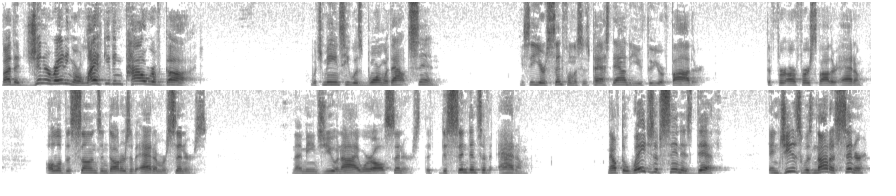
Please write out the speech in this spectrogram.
by the generating or life giving power of God, which means he was born without sin. You see, your sinfulness is passed down to you through your father, the, our first father, Adam. All of the sons and daughters of Adam are sinners. That means you and I, we're all sinners, the descendants of Adam. Now, if the wages of sin is death, and Jesus was not a sinner,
